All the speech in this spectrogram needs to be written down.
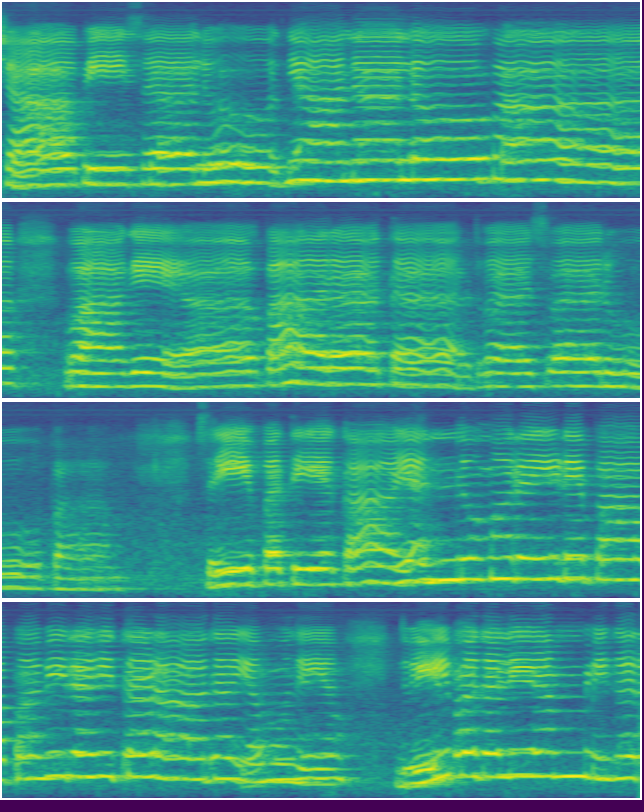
ಶಾಪಿಸಲು ಜ್ಞಾನಲೋಪ, ವಾಗೆ ಸ್ವರೂಪ ಶ್ರೀಪತಿಯ ಕಾಯಂದು ಮೊರೆಯಿಡೆ ಪಾಪ ವಿರಹಿತಳಾದ ಯಮುನೆಯ ದ್ವೀಪದಲ್ಲಿ ಅಂಬಿಗರ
